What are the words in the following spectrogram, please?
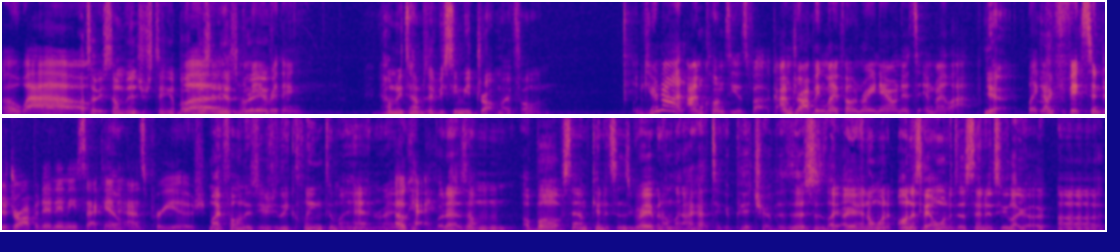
Oh wow! I'll tell you something interesting about What? visiting his Tell me grave. everything. How many times have you seen me drop my phone? You're not. I'm clumsy as fuck. I'm dropping my phone right now, and it's in my lap. Yeah, Like, I'm fixing to drop it at any second, Yeah. as per usual. my phone is usually clean to my hand, right? Okay. But as I'm above Sam Kinison's grave, and I'm like, I gotta take a picture of this. This is like, I, and I want honestly, I wanted to send it to like a uh,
